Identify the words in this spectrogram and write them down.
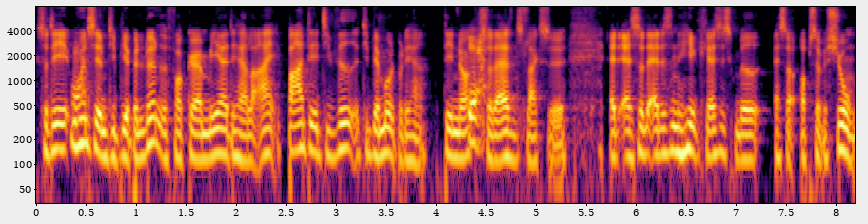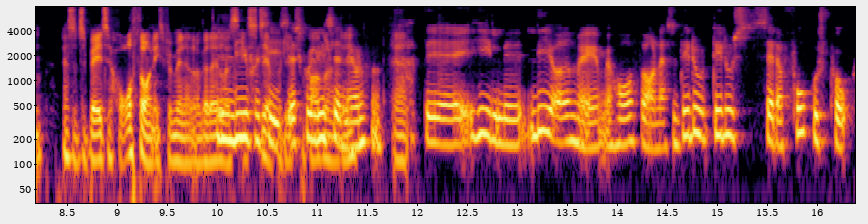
Så det er uanset om de bliver belønnet for at gøre mere af det her eller ej, bare det at de ved, at de bliver målt på det her, det er nok, ja. så der er en slags, øh, at, altså er det sådan helt klassisk med altså observation, altså tilbage til Hawthorne eksperimentet eller hvad der ellers Lige præcis, jeg skulle lige til at nævne den. Ja. Det er helt øh, lige øjet med, med Hawthorne, altså det du, det du sætter fokus på,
